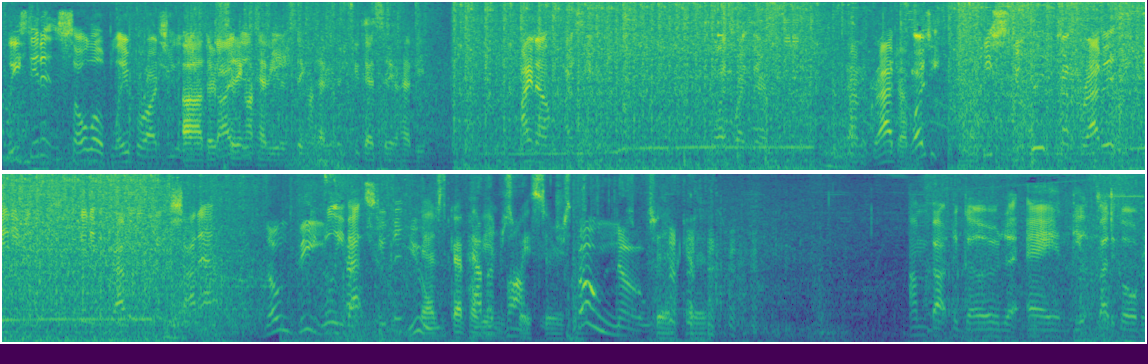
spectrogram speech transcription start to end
At least he didn't solo Blade Barrage you. Uh, they're the sitting on heavy. They're sitting on heavy. There's two guys sitting on heavy. I know. I see. They're right there. Trying to grab it. Why is he? He's stupid. Trying to grab it. He can't even. He can't even grab it. He's getting shot at. Zone B. Really that stupid? You Yeah, just grab heavy and just waste it or advantage. something. Oh no. So yeah, get it. I'm about to go to A and deal. About to go over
